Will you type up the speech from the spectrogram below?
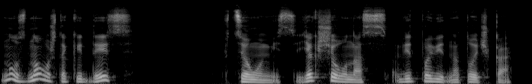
ну, знову ж таки, десь в цьому місці. Якщо у нас відповідна точка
